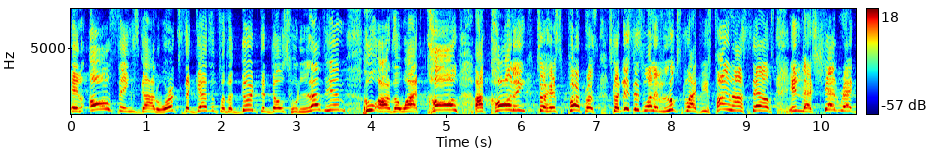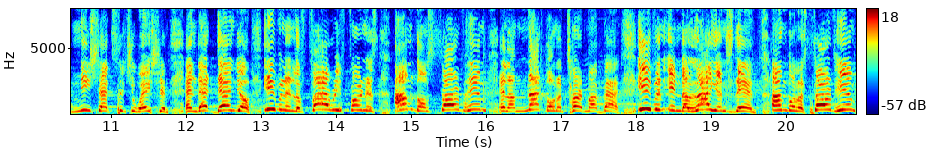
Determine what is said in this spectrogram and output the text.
in all things, God works together for the good to those who love Him, who are the what? Called according to His purpose. So, this is what it looks like. We find ourselves in that Shadrach, Meshach situation and that Daniel, even in the fiery furnace, I'm going to serve him and I'm not going to turn my back. Even in the lion's den, I'm going to serve him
